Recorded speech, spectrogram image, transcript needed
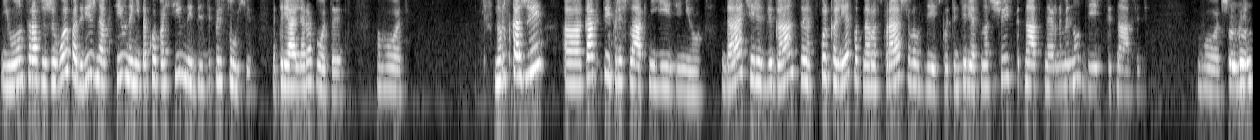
И он сразу живой, подвижный, активный, не такой пассивный, без депрессухи. Это реально работает. Вот. Ну, расскажи, э, как ты пришла к неедению? Да, через веганство. Сколько лет, вот народ спрашивал здесь, будет интересно. У нас еще есть 15, наверное, минут, 10-15. Вот, чтобы... Угу.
